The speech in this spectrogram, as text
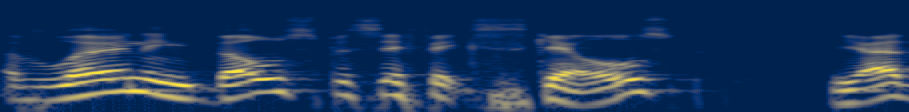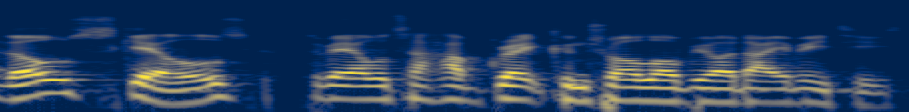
of learning those specific skills, yeah, those skills to be able to have great control over your diabetes.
